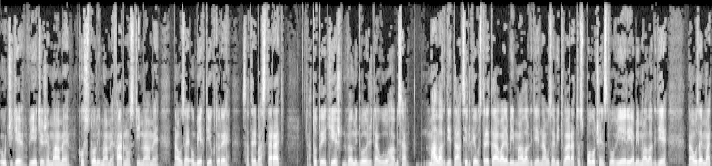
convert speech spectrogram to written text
Určite viete, že máme kostoly, máme farnosti, máme naozaj objekty, o ktoré sa treba starať. A toto je tiež veľmi dôležitá úloha, aby sa mala kde tá církev stretávať, aby mala kde naozaj vytvárať to spoločenstvo viery, aby mala kde naozaj mať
